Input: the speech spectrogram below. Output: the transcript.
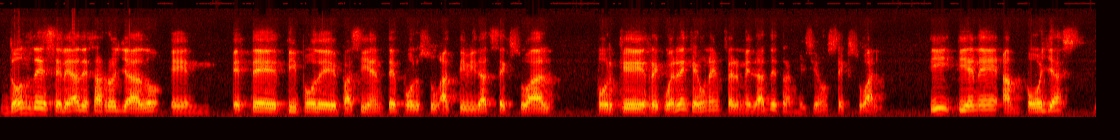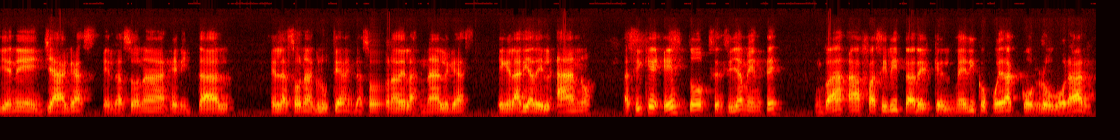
donde se le ha desarrollado en este tipo de paciente por su actividad sexual, porque recuerden que es una enfermedad de transmisión sexual y tiene ampollas, tiene llagas en la zona genital, en la zona glútea, en la zona de las nalgas, en el área del ano. Así que esto sencillamente va a facilitar el que el médico pueda corroborar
